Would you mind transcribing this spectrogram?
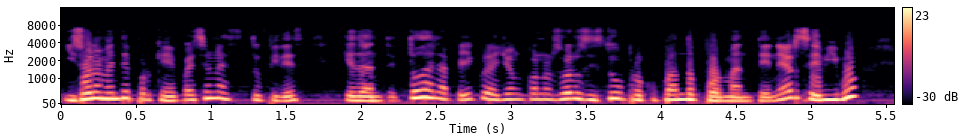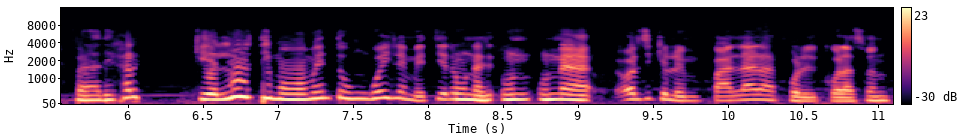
y solamente porque me parece una estupidez que durante toda la película John Connor solo se estuvo preocupando por mantenerse vivo para dejar que al último momento un güey le metiera una, un- una ahora sí que lo empalara por el corazón.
